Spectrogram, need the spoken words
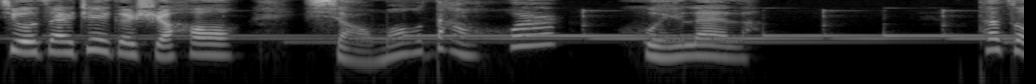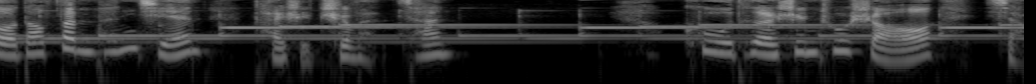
就在这个时候，小猫大花回来了。他走到饭盆前，开始吃晚餐。库特伸出手想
